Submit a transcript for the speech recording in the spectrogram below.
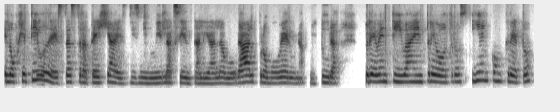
El objetivo de esta estrategia es disminuir la accidentalidad laboral, promover una cultura preventiva, entre otros, y en concreto,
